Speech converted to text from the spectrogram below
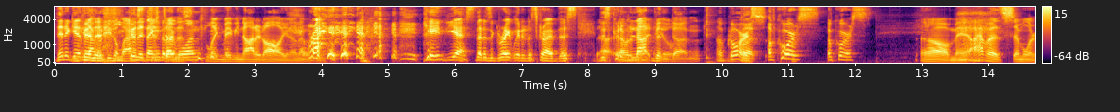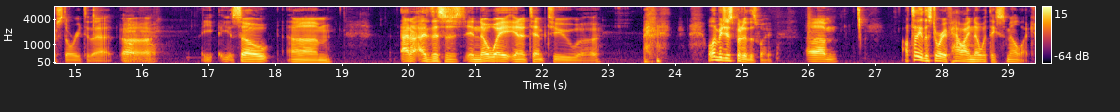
then again, that would be the last thing that I this, won. Like maybe not at all, you know. That would right? Cade, yes, that is a great way to describe this. This That- could that have not been been done. Of course. But, of course. Of course. Oh man, I have a similar story to that. Oh, Uh, no. so um I don't I, this is in no way an attempt to uh well let me just put it this way. Um i'll tell you the story of how i know what they smell like.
